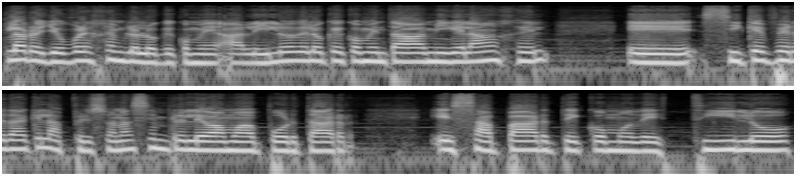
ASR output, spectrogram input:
claro, yo por ejemplo, lo que come- al hilo de lo que comentaba Miguel Ángel, eh, sí que es verdad que las personas siempre le vamos a aportar esa parte como de estilo,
